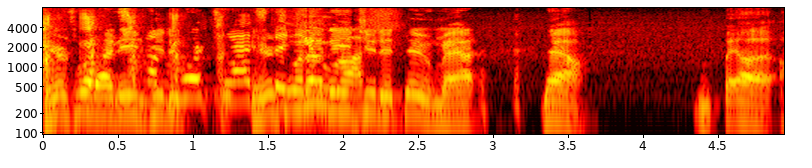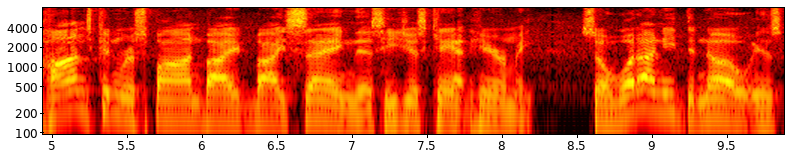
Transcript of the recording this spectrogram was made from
here's what I need you to. more Here's than what I need Rush. you to do, Matt. Now, uh, Hans can respond by by saying this. He just can't hear me. So what I need to know is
